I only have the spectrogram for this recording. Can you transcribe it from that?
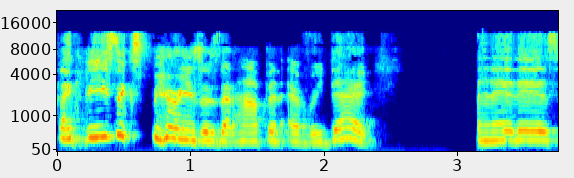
like these experiences that happen every day. And it is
